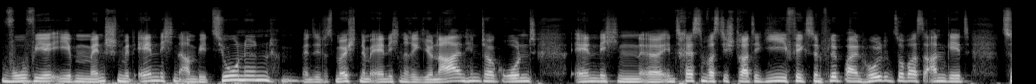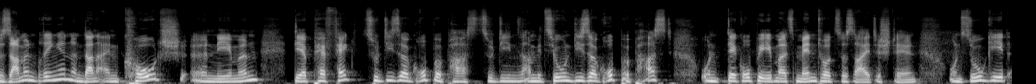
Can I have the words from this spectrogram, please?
wo wir eben Menschen mit ähnlichen Ambitionen, wenn sie das möchten, im ähnlichen regionalen Hintergrund, ähnlichen äh, Interessen, was die Strategie Fix and Flip, Buy and Hold und sowas angeht, zusammenbringen und dann einen Coach äh, nehmen, der perfekt zu dieser Gruppe passt, zu den Ambitionen dieser Gruppe passt und der Gruppe eben als Mentor zur Seite stellen. Und so geht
